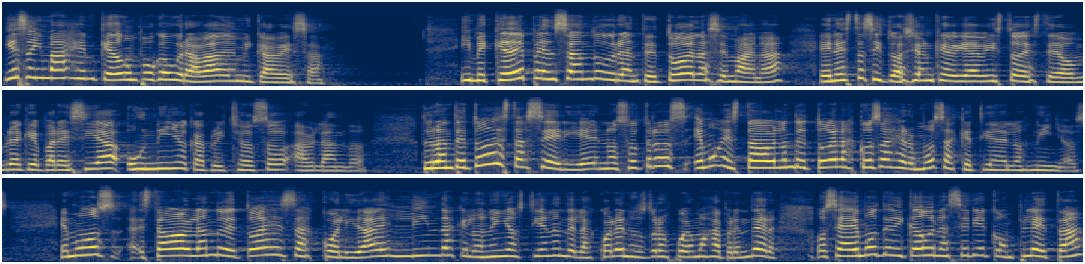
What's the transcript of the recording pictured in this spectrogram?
Y esa imagen quedó un poco grabada en mi cabeza. Y me quedé pensando durante toda la semana en esta situación que había visto de este hombre que parecía un niño caprichoso hablando. Durante toda esta serie, nosotros hemos estado hablando de todas las cosas hermosas que tienen los niños. Hemos estado hablando de todas esas cualidades lindas que los niños tienen, de las cuales nosotros podemos aprender. O sea, hemos dedicado una serie completa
